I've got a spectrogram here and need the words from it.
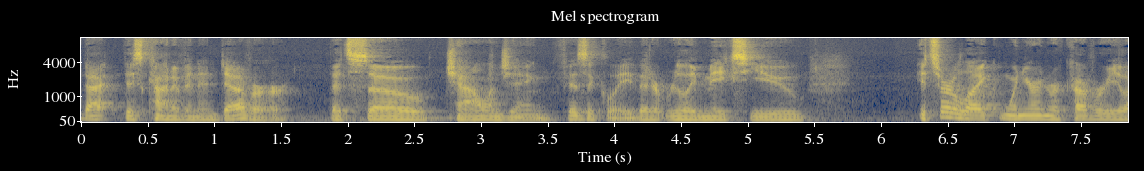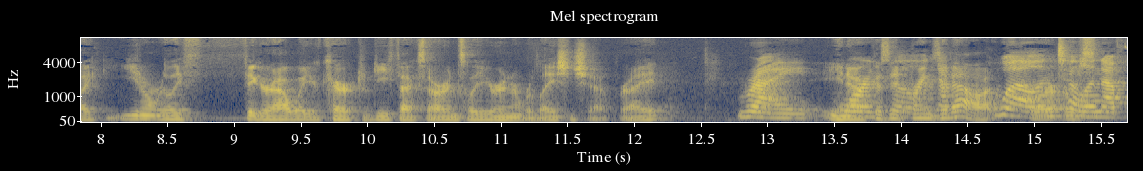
that this kind of an endeavor that's so challenging physically that it really makes you it's sort of like when you're in recovery like you don't really figure out what your character defects are until you're in a relationship, right? Right. You know, because it brings enough, it out. Well, or, until or, enough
